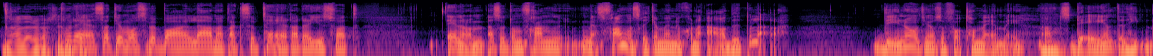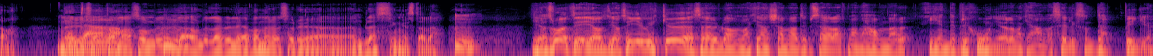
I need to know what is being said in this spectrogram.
Nej, det är det verkligen på inte. det. Så att jag måste väl bara lära mig att acceptera det just för att en av de, alltså de fram, mest framgångsrika människorna är bipolära. Det är ju någonting jag också får ta med mig, att det är inte ett hinder. Nej, det är ju inte tvärtom. Alltså, om, du, lär- om du lär dig leva med det så är det en en blessing istället. Jag tror att, jag, jag tänker mycket så här ibland man kan känna typ så att man hamnar i en depression ju, eller man kan hamna sig liksom deppig ju.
